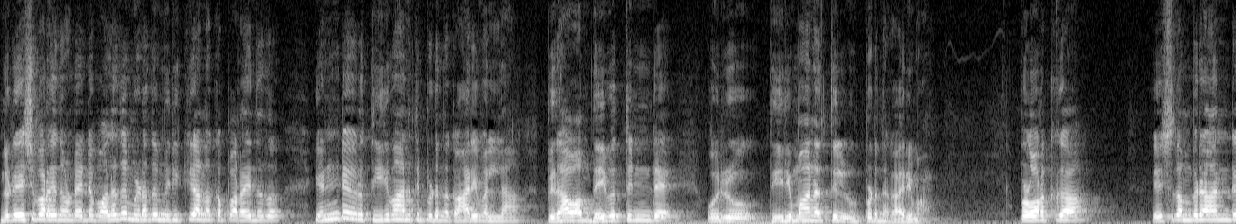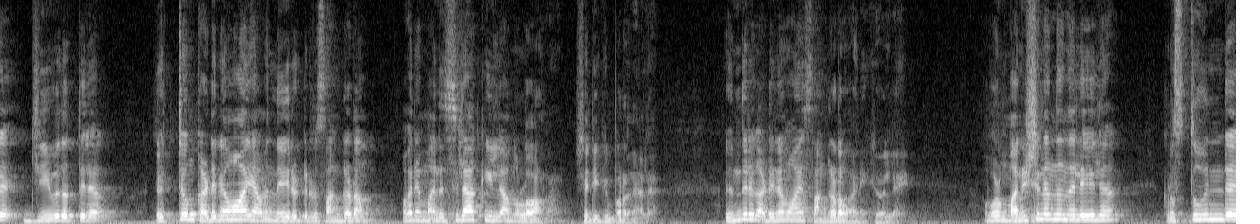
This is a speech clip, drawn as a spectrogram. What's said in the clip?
എന്നിട്ട് യേശു പറയുന്നുണ്ട് എന്റെ വലതും ഇടതും ഇരിക്കുക എന്നൊക്കെ പറയുന്നത് എന്റെ ഒരു തീരുമാനത്തിൽപ്പെടുന്ന കാര്യമല്ല. പിതാവാം ദൈവത്തിന്റെ ഒരു തീരുമാനത്തിൽ ഉൾപ്പെടുന്ന കാര്യമാണ്. അപ്പോൾ ഓർക്കുക യേശുതമ്പുരാന്റെ ജീവിതത്തിൽ ഏറ്റവും കഠിനമായി അവൻ നേരിട്ടൊരു സങ്കടം അവനെ മനസ്സിലാക്കിയില്ല എന്നുള്ളതാണ് ശരിക്കും പറഞ്ഞാൽ. എന്തൊരു കഠിനമായ സങ്കടമായിരിക്കും അല്ലേ? അപ്പോൾ മനുഷ്യനെന്ന നിലയിൽ ക്രിസ്തുവിന്റെ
